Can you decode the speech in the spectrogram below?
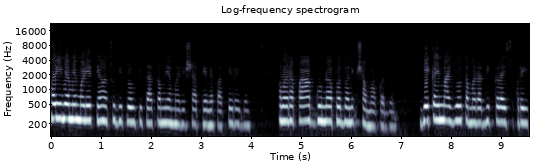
ફરીને અમે મળીએ ત્યાં સુધી પ્રભુ પિતા, તમે અમારી સાથે અને પાસે રહેજો. અમારા પાપ, ગુના પ્રદોની ક્ષમા કરજો. જે કંઈ માગ્યો તમારા દીકરા ઈસુખ્રી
